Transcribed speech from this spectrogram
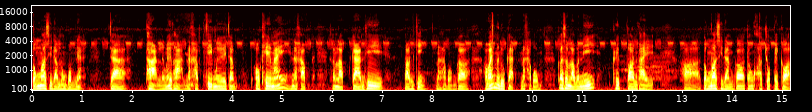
ตรงมอสีดำของผมเนี่ยจะผ่านหรือไม่ผ่านนะครับ ฝีมือจะโอเคไหมนะครับสำหรับการที่ตอนกิ่งนะครับ ผมก็เอาไว้มาดูกันนะครับผมก็สำหรับวันนี้ คลิปตอนไผ่ตรงหม้อสีดำก็ต้องขอจบไปก่อน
